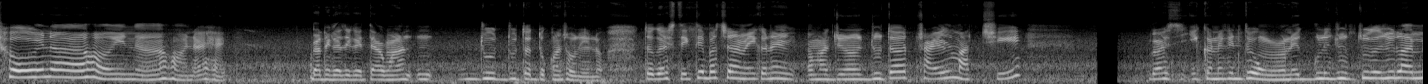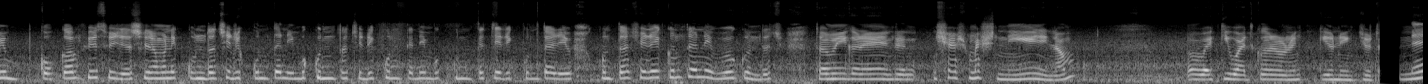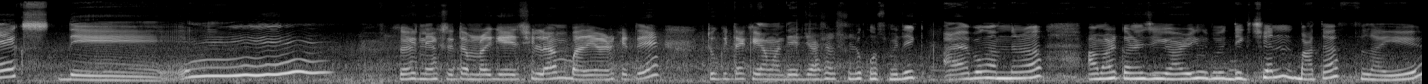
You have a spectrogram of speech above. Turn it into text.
হয় না হয় না হয় না। হ্যাঁ গানে গাতে গাইতে আমার জুতার দোকান চলে এলো। তো গাছ দেখতে পাচ্ছেন আমি এখানে আমার জন্য জুতা ট্রায়াল মারছি। গাছ এখানে কিন্তু অনেকগুলো জুতো জুতো ছিল আমি কোকা কনফিউজ হয়ে যাচ্ছিলাম। মানে কোনটা ছেড়ে কোনটা নেব কোনটা ছেড়ে কোনটা নেব কোনটা ছেড়ে কোনটা নেব কোনটা ছেড়ে কোনটা নেব কোনটা তো আমি এখানে শেষমেশ নিয়ে নিলাম। ও একই হোয়াইট কালার অনেক ইউনিক জুতো নেক্সট ডে নেক্সট ডে আমরা গিয়েছিলাম বালিয়ারকেতে টুকিটাকে আমাদের যা সব ছিল কসমেটিক এবং আপনারা আমার কানে যে ইয়ারিংগুলো দেখছেন বাটারফ্লাইয়ের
